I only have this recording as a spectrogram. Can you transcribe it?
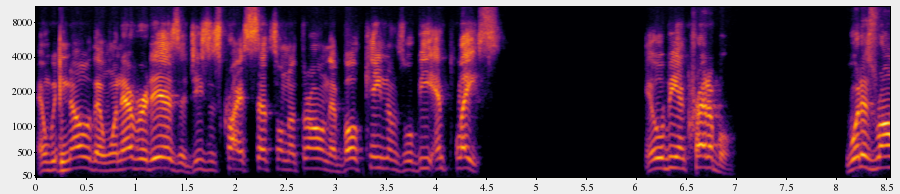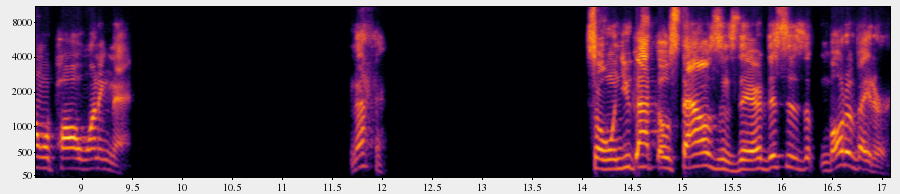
And we know that whenever it is that Jesus Christ sits on the throne, that both kingdoms will be in place. It will be incredible. What is wrong with Paul wanting that? Nothing. So when you got those thousands there, this is a motivator.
